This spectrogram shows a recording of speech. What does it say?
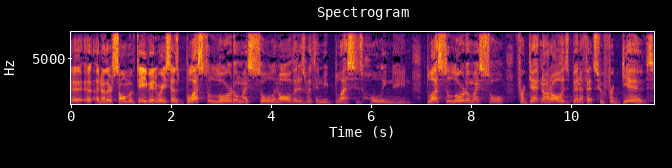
uh, another psalm of David where he says, Bless the Lord, O my soul, and all that is within me. Bless his holy name. Bless the Lord, O my soul. Forget not all his benefits, who forgives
